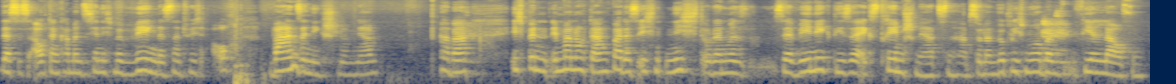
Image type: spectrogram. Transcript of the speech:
das ist auch, dann kann man sich ja nicht mehr bewegen. Das ist natürlich auch wahnsinnig schlimm, ja. Aber ich bin immer noch dankbar, dass ich nicht oder nur sehr wenig diese Extremschmerzen habe, sondern wirklich nur beim mhm. vielen Laufen.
